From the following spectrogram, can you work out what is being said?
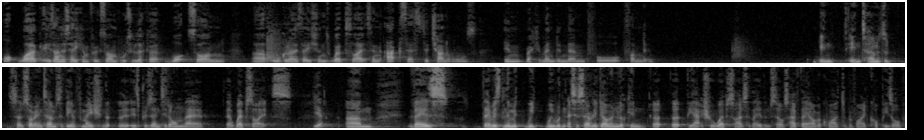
what work is undertaken, for example, to look at what's on uh, organisations' websites and access to channels in recommending them for funding? In, in terms of, so sorry, in terms of the information that, that is presented on their, their websites? Yeah. Um, there's, there is limit, we, we wouldn't necessarily go and look in, at, at the actual websites that they themselves have. They are required to provide copies of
